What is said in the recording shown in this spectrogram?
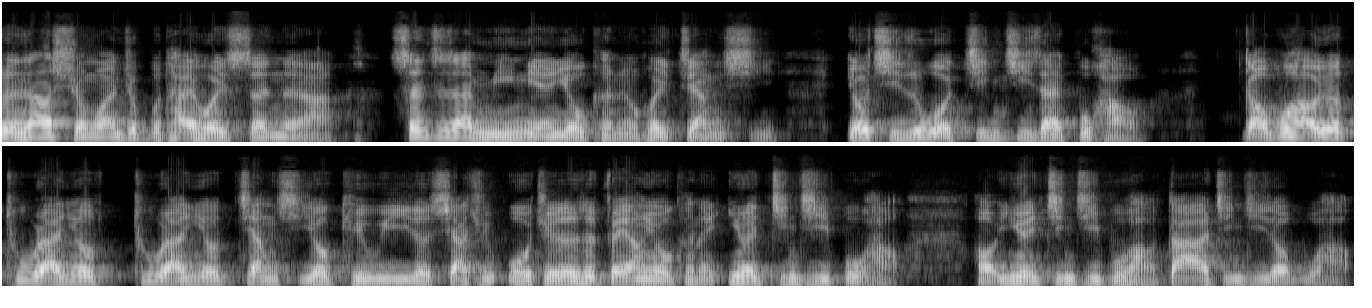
本上选完就不太会升了啊，甚至在明年有可能会降息。尤其如果经济再不好，搞不好又突然又突然又降息又 Q E 的下去，我觉得是非常有可能，因为经济不好，哦，因为经济不好，大家经济都不好，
